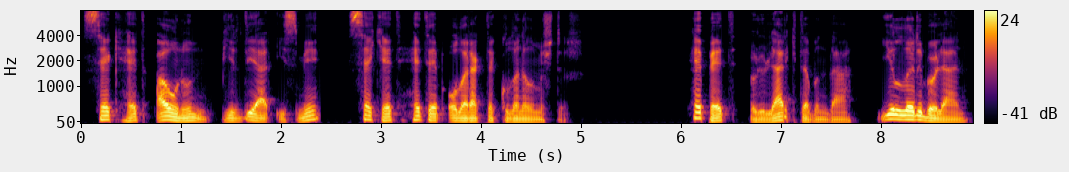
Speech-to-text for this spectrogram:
Sekhet Aun'un bir diğer ismi Seket Hetep olarak da kullanılmıştır. Hepet, Ölüler kitabında yılları bölen,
